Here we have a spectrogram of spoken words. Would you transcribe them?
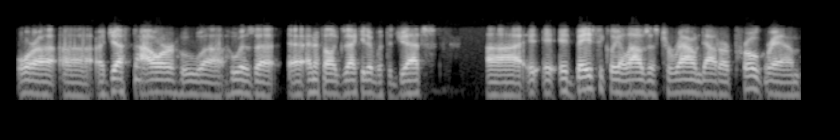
or a, a, a Jeff Bauer, who uh, who is a, a NFL executive with the Jets, uh, it, it basically allows us to round out our program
